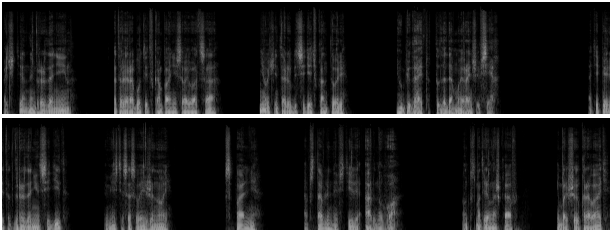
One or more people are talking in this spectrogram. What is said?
Почтенный гражданин, который работает в компании своего отца, не очень-то любит сидеть в конторе и убегает оттуда домой раньше всех. А теперь этот гражданин сидит вместе со своей женой в спальне, обставленной в стиле Арнуво. Он посмотрел на шкаф и большую кровать,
